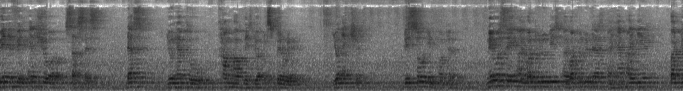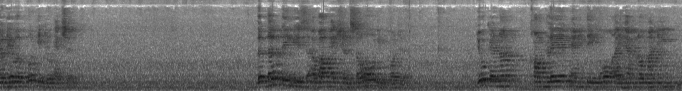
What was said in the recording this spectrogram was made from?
benefit, actual success, that's you have to come up with your experience, your action. This is so important. Never say, I want to do this, I want to do that, I have idea, but you never put into action. The third thing is about action, so important. You cannot complain anything, oh, I have no money,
